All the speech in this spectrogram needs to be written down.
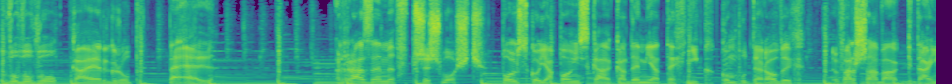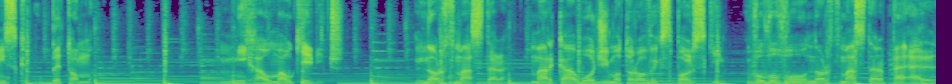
www.krgroup.pl Razem w przyszłość. Polsko-Japońska Akademia Technik Komputerowych Warszawa, Gdańsk, Bytom. Michał Małkiewicz. Northmaster, marka łodzi motorowych z Polski. www.northmaster.pl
